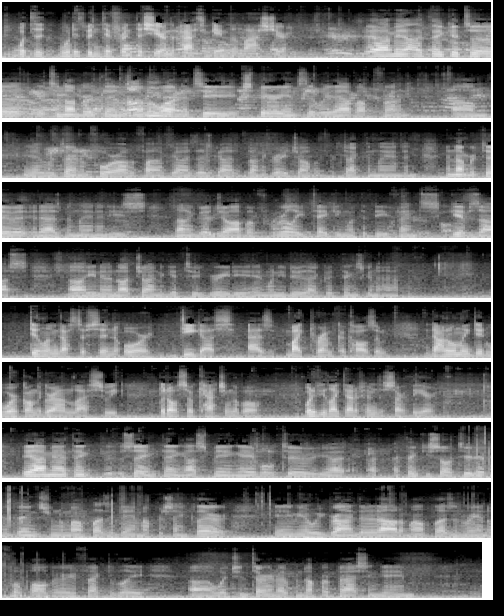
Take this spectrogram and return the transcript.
What's it, what has been different this year in the passing game than last year? Yeah, I mean, I think it's a it's a number of things. Number one, it's the experience that we have up front. Um, you know, returning four out of five guys. Those guys have done a great job of protecting Landon. And number two, it, it has been Landon. He's done a good job of really taking what the defense gives us. Uh, you know, not trying to get too greedy. And when you do that, good things are going to happen. Dylan Gustafson, or D-Gus, as Mike Paremka calls him, not only did work on the ground last week, but also catching the ball. What have you liked out of him to start the year? Yeah, I mean, I think the same thing. Us being able to, you know, I, I think you saw two different things from the Mount Pleasant game, Upper St. Clair game. You know, we grinded it out at Mount Pleasant, ran the football very effectively, uh, which in turn opened up our passing game,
